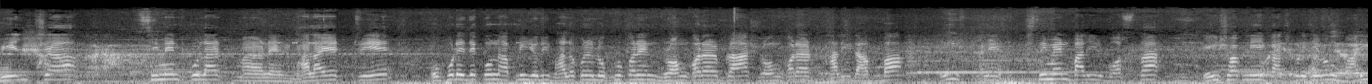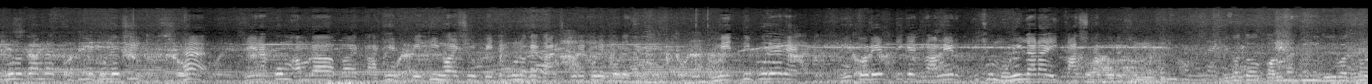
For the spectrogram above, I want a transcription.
বেলচা সিমেন্ট গোলার মানে ঢালাইয়ের ট্রে ওপরে দেখুন আপনি যদি ভালো করে লক্ষ্য করেন, রং করার ব্রাশ রং করার খালি ডাব্বা, এই মানে সিমেন্ট বালির বস্তা, এই সব নিয়ে কাজ করেছি এবং বাড়িগুলোকে আমরা ফুটিয়ে তুলেছি। হ্যাঁ যেরকম আমরা কাঠের পেটি হয়, সেই পেটিগুলোকে কাজ করে করে করেছি। মেদিনীপুরের এক, ভেতরের দিকে গ্রামের কিছু মহিলারা এই কাজটা করেছিল বিগত করোনার জন্য দুই বছর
